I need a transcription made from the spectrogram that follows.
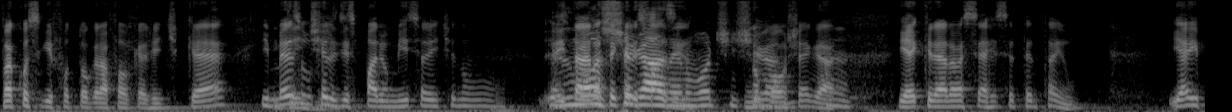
vai conseguir fotografar o que a gente quer, e mesmo Entendi. que eles disparem um míssil, a gente não. Eles Então não vão que eles chegar, né? Não vão te chegar. Não vão chegar. É. E aí criaram o SR-71. E aí,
